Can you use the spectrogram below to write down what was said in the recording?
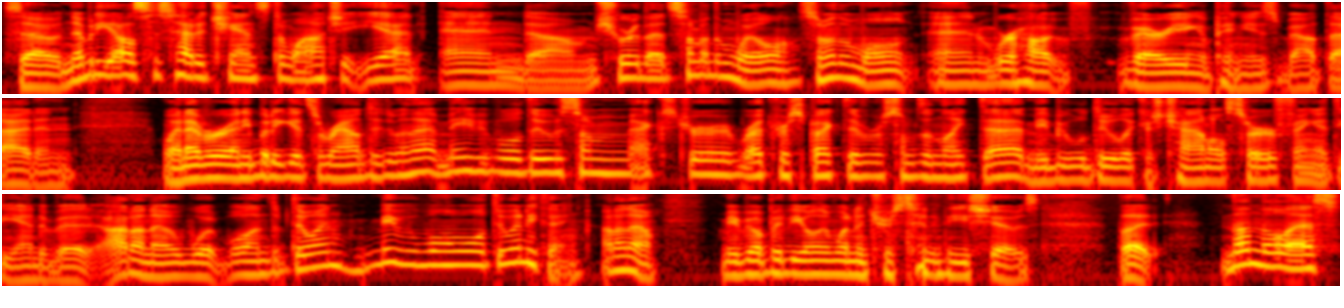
So nobody else has had a chance to watch it yet, and I'm sure that some of them will, some of them won't, and we're have varying opinions about that. And whenever anybody gets around to doing that, maybe we'll do some extra retrospective or something like that. Maybe we'll do like a channel surfing at the end of it. I don't know what we'll end up doing. Maybe we won't do anything. I don't know. Maybe I'll be the only one interested in these shows. But nonetheless,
